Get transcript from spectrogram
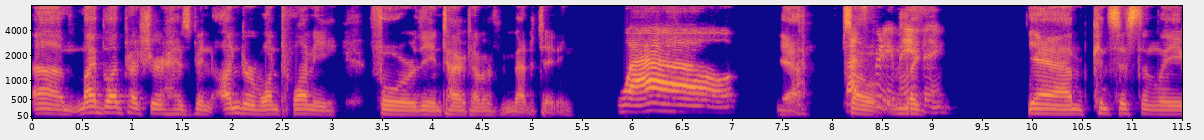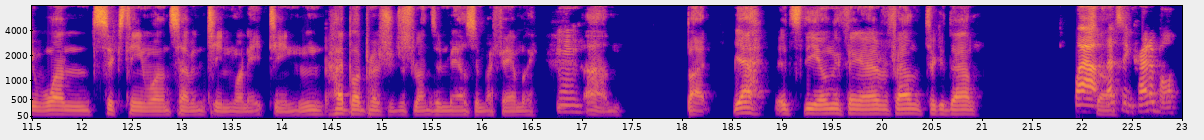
um, my blood pressure has been under 120 for the entire time I've been meditating. Wow. Yeah. That's so, pretty amazing. Like, yeah, I'm consistently 116, 117, 118. High blood pressure just runs in males in my family. Mm. Um, but yeah, it's the only thing I ever found that took it down. Wow, so, that's incredible.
